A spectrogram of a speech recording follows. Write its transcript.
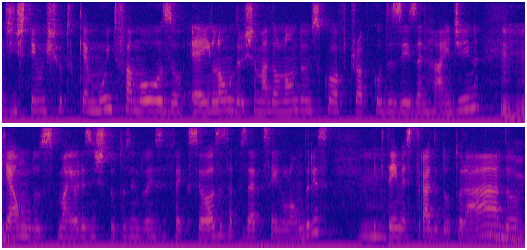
A gente tem um instituto que é muito famoso é em Londres, chamado London School of Tropical Disease and Hygiene, Uhum. que é um dos maiores institutos em doenças infecciosas, apesar de ser em Londres, e que tem mestrado e doutorado.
